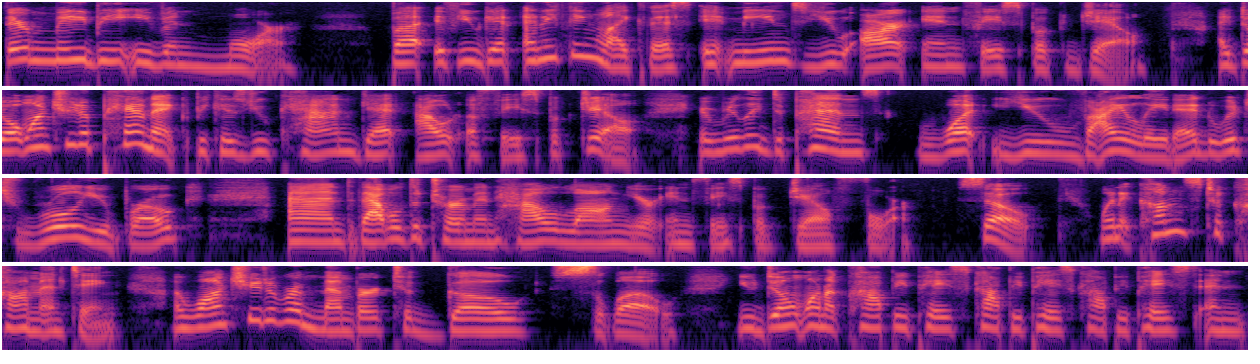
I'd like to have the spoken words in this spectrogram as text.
There may be even more. But if you get anything like this, it means you are in Facebook jail. I don't want you to panic because you can get out of Facebook jail. It really depends what you violated, which rule you broke, and that will determine how long you're in Facebook jail for. So, when it comes to commenting, I want you to remember to go slow. You don't want to copy paste, copy paste, copy paste, and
